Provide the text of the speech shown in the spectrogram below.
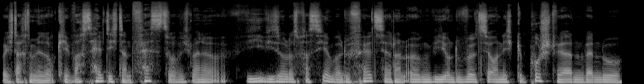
Weil ich dachte mir so, okay, was hält dich dann fest? So, ich meine, wie, wie soll das passieren? Weil du fällst ja dann irgendwie und du willst ja auch nicht gepusht werden, wenn du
